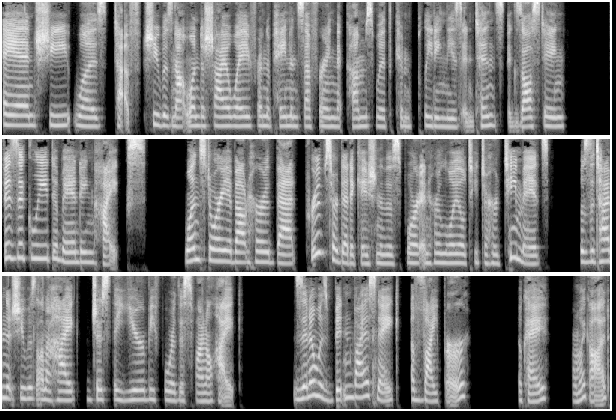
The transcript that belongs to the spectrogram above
and she was tough. She was not one to shy away from the pain and suffering that comes with completing these intense, exhausting, physically demanding hikes. One story about her that proves her dedication to the sport and her loyalty to her teammates was the time that she was on a hike just the year before this final hike. Zena was bitten by a snake, a viper. Okay. Oh my God.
